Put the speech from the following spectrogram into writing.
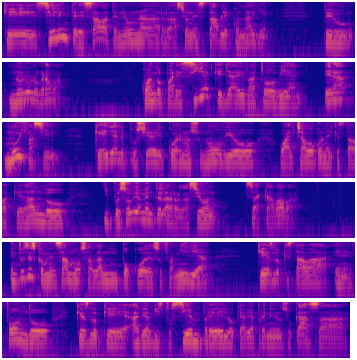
que sí le interesaba tener una relación estable con alguien, pero no lo lograba. Cuando parecía que ya iba todo bien, era muy fácil que ella le pusiera el cuerno a su novio o al chavo con el que estaba quedando, y pues obviamente la relación se acababa. Entonces comenzamos hablando un poco de su familia, qué es lo que estaba en el fondo, qué es lo que había visto siempre, lo que había aprendido en su casa.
